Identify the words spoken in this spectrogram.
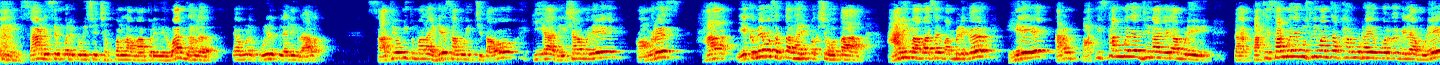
सहा डिसेंबर एकोणीसशे छप्पनला महापरिनिर्वाण झालं. त्यामुळे पुढील प्लॅनिंग राहिलं. साथियो मी तुम्हाला हे सांगू इच्छित आहो की या देशामध्ये काँग्रेस हा एकमेव सत्ताधारी पक्ष होता आणि बाबासाहेब आंबेडकर हे कारण पाकिस्तानमध्ये जिना गेल्यामुळे पाकिस्तानमध्ये मुस्लिमांचा फार मोठा एक वर्ग गेल्यामुळे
